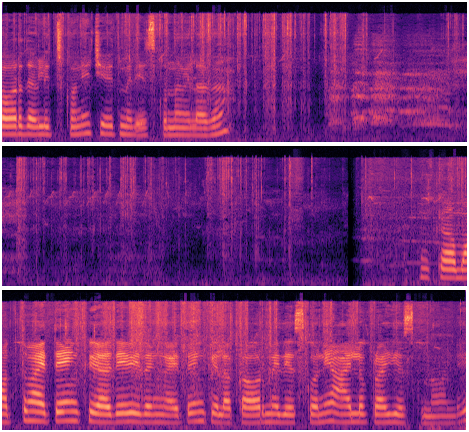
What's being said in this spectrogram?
కవర్ తగిలించుకొని చేతి మీద వేసుకుందాం ఇలాగా. ఇంకా మొత్తం అయితే ఇంక అదే విధంగా అయితే ఇంక ఇలా కవర్ మీద వేసుకొని ఆయిల్లో ఫ్రై చేసుకుందామండి.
